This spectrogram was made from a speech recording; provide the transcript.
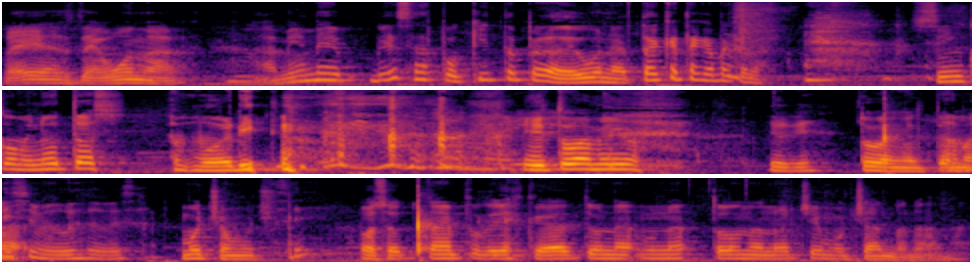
Vayas de una. A mí me besas poquito, pero de una. Taca, taca, taca. Cinco minutos. A morir. ¿Y tú, amigo? ¿Yo qué? Tú en el A tema. mí sí me gusta besar. Mucho, mucho. O sea, tú también podrías quedarte una, una, toda una noche muchando nada más.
